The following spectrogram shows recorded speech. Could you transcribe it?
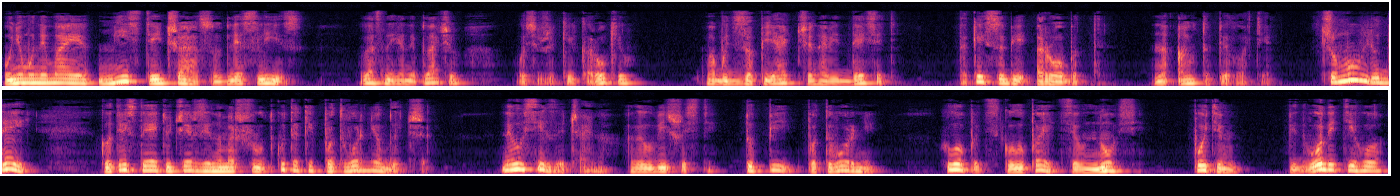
У ньому немає місця і часу для сліз. Власне, я не плачу ось уже кілька років мабуть, зо п'ять чи навіть десять, такий собі робот на автопілоті. Чому в людей, котрі стоять у черзі на маршрутку, такі потворні обличчя? Не у всіх, звичайно, але у більшості тупі, потворні. Хлопець колупається в носі, потім підводить його,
